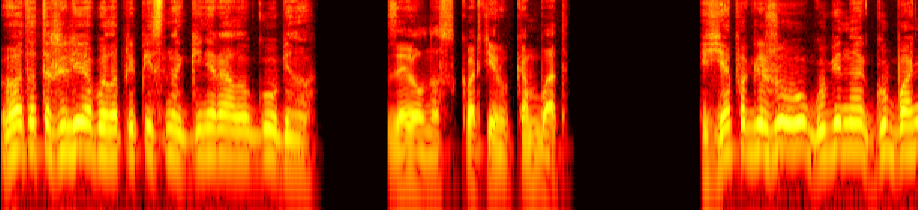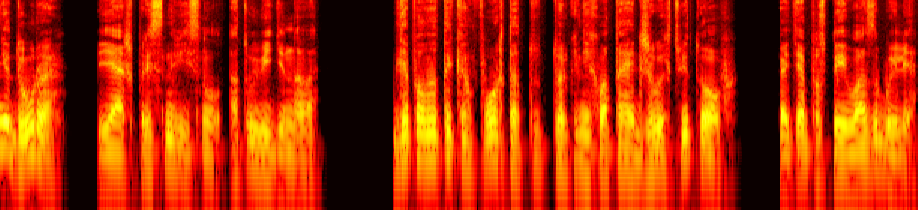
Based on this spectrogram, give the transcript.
«Вот это жилье было приписано к генералу Губину», — завел нас в квартиру комбат. «Я погляжу, у Губина губа не дура». Я аж присвистнул от увиденного. Для полноты комфорта тут только не хватает живых цветов, хотя пустые вазы были.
